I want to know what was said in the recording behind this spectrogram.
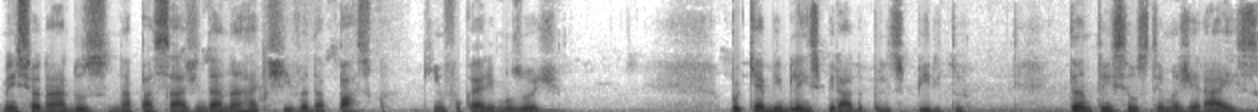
mencionados na passagem da narrativa da Páscoa, que enfocaremos hoje. Porque a Bíblia é inspirada pelo Espírito, tanto em seus temas gerais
